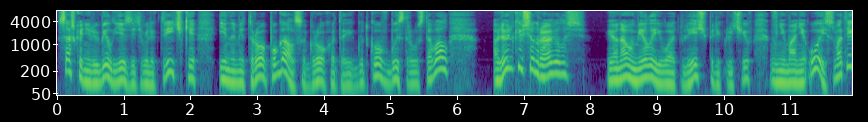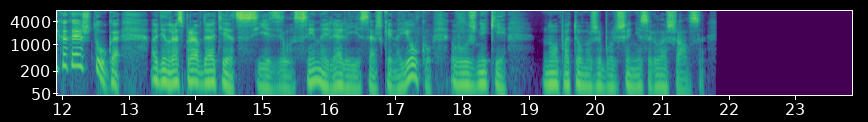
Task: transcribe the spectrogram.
Сашка не любил ездить в электричке и на метро, пугался грохота и гудков, быстро уставал, а Лёльке все нравилось. И она умела его отвлечь, переключив внимание. «Ой, смотри, какая штука!» Один раз, правда, отец съездил с сыной Лялей и Сашкой на елку в Лужники, но потом уже больше не соглашался —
